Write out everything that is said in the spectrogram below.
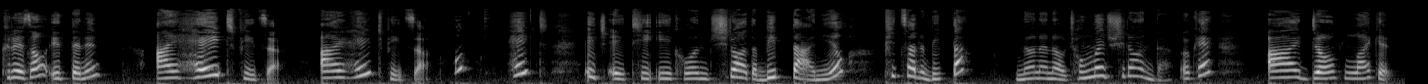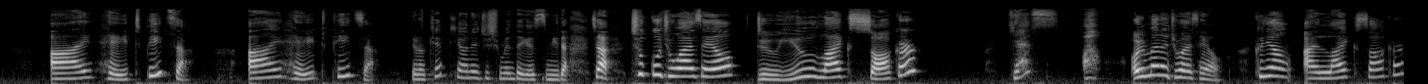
그래서 이때는 I hate pizza. I hate pizza. 어? hate? H-A-T-E 그건 싫어하다. 밉다 아니에요? 피자를 밉다? No, no, no. 정말 싫어한다. Okay? I don't like it. I hate pizza. I hate pizza. 이렇게 표현해 주시면 되겠습니다. 자, 축구 좋아하세요? Do you like soccer? Yes. 아, 얼마나 좋아하세요? 그냥 I like soccer?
